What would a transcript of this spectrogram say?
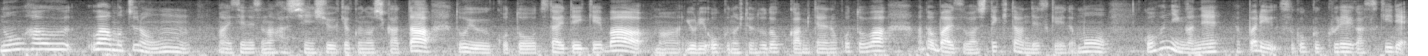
ノウハウはもちろん、まあ、SNS の発信集客の仕方どういうことを伝えていけば、まあ、より多くの人に届くかみたいなことはアドバイスはしてきたんですけれどもご本人がねやっぱりすごくクレイが好きで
